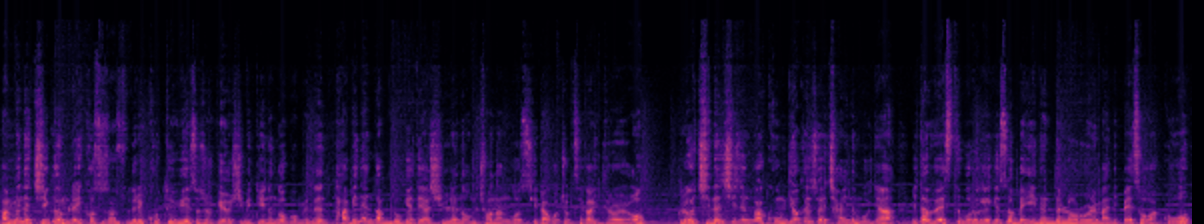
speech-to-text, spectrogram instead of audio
반면에 지금 레이커스 선수들이 코트 위에서 저렇게 열심히 뛰는 거 보면은 다비넨 감독에 대한 신뢰는 엄청난 것이라고 좀 생각이 들어요. 그리고 지난 시즌과 공격에서의 차이는 뭐냐? 일단 웨스트브룩에게서 메인 핸들러 롤을 많이 뺏어왔고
